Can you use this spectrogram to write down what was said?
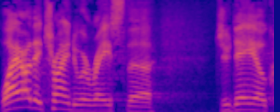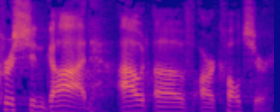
Why are they trying to erase the Judeo Christian God out of our culture?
